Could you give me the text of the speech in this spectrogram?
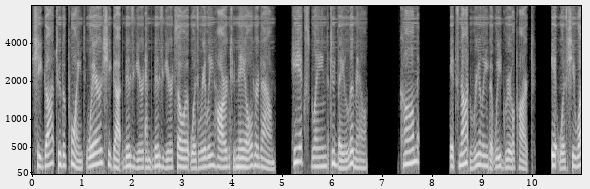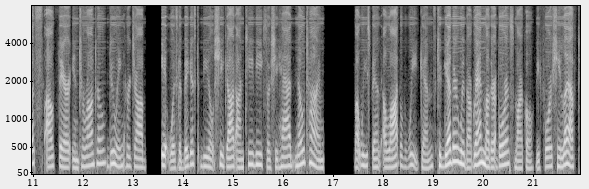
She got to the point where she got busier and busier so it was really hard to nail her down, he explained to Daily Mail. Com. It's not really that we grew apart. It was she was out there in Toronto doing her job, it was the biggest deal she got on TV so she had no time. But we spent a lot of weekends together with our grandmother Doris Markle before she left.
